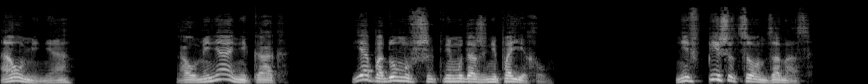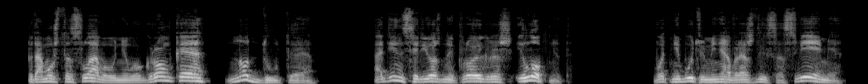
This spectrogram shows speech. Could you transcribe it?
А у меня? А у меня никак я, подумавши, к нему даже не поехал. Не впишется он за нас, потому что слава у него громкая, но дутая. Один серьезный проигрыш и лопнет. Вот не будь у меня вражды со свеями,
